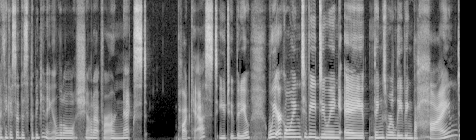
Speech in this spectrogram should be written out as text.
I think I said this at the beginning, a little shout out for our next podcast, YouTube video. We are going to be doing a Things We're Leaving Behind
